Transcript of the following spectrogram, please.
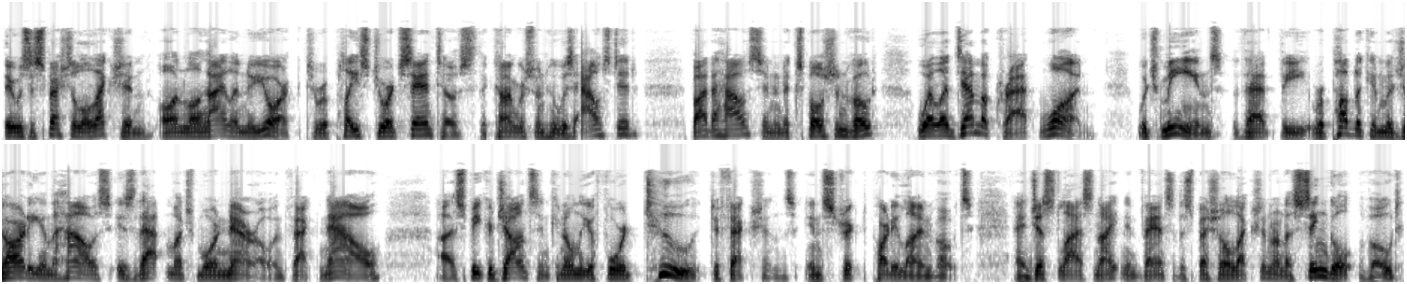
there was a special election on Long Island, New York, to replace George Santos, the congressman who was ousted by the House in an expulsion vote. Well, a Democrat won which means that the Republican majority in the House is that much more narrow. In fact, now uh, Speaker Johnson can only afford two defections in strict party line votes. And just last night, in advance of the special election, on a single vote,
